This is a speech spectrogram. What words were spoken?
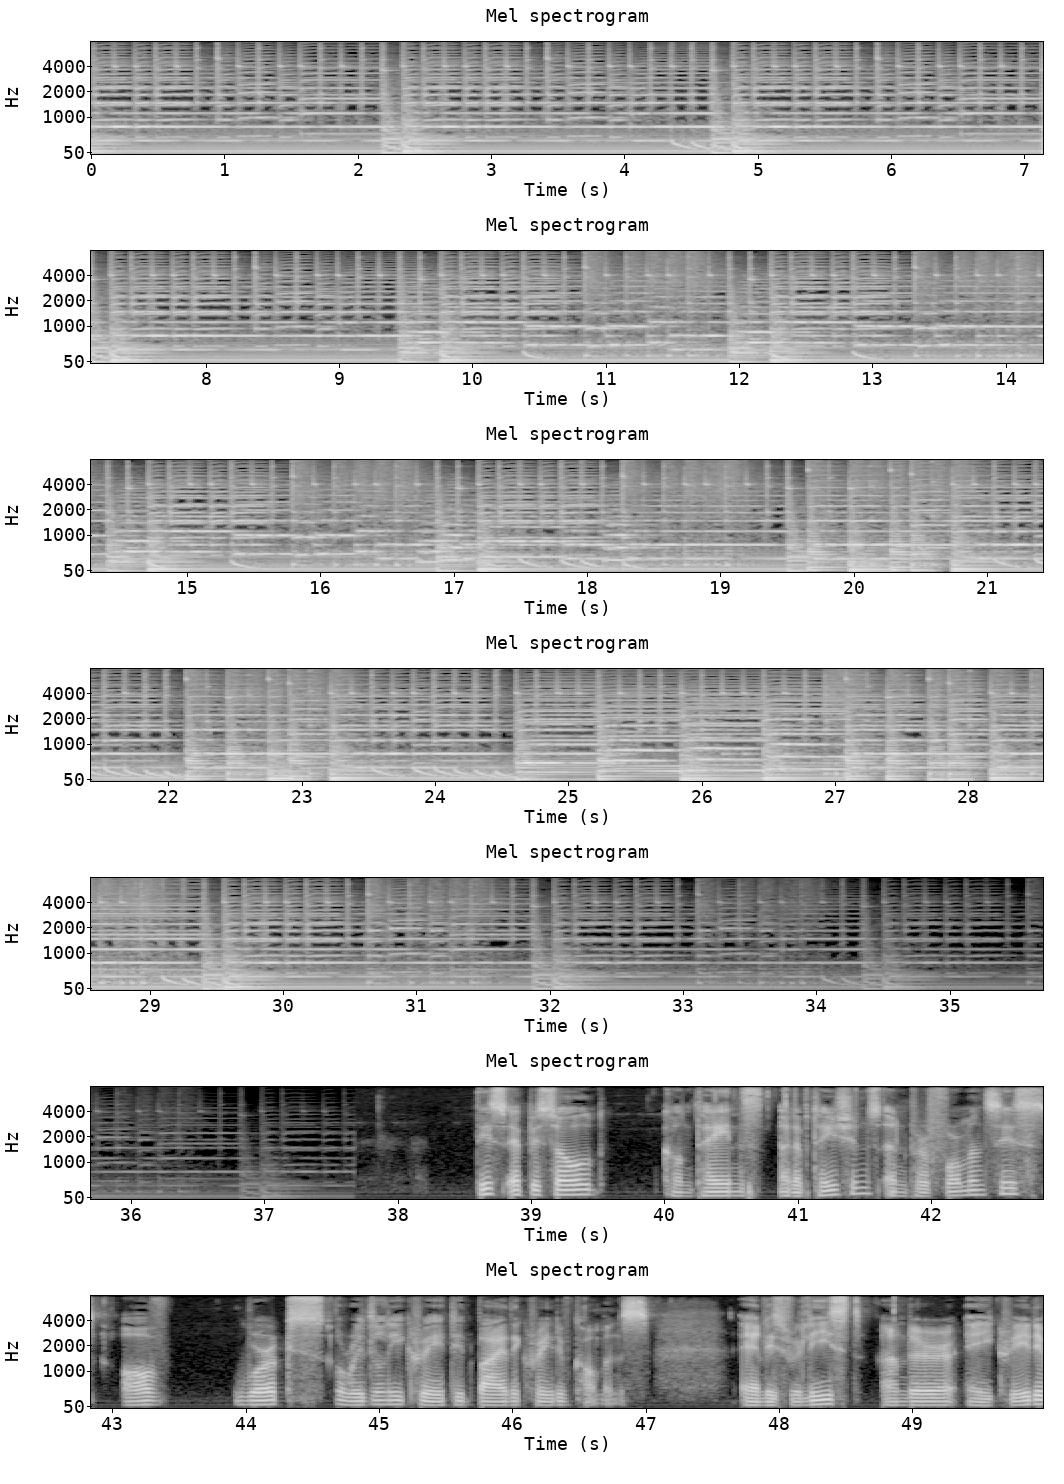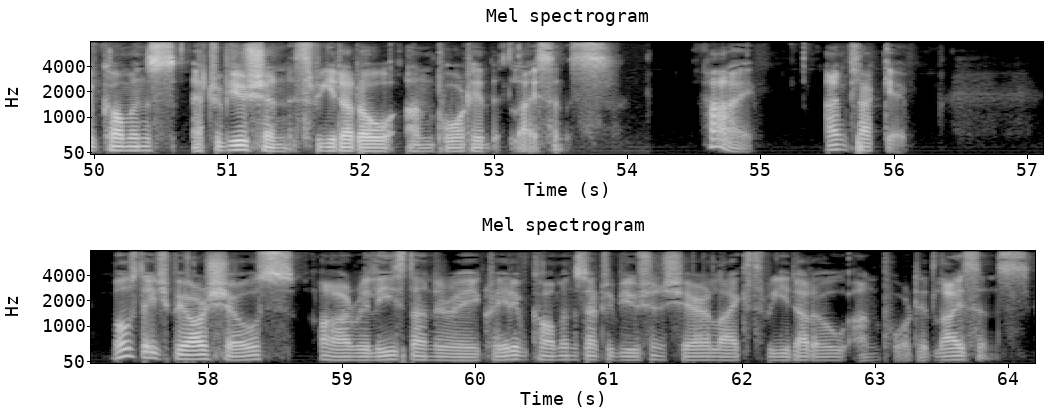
This episode contains adaptations and performances of works originally created by the Creative Commons and is released under a Creative Commons Attribution 3.0 unported license. Hi, I'm clacke. Most HPR shows are released under a Creative Commons Attribution Share Alike 3.0 unported license.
